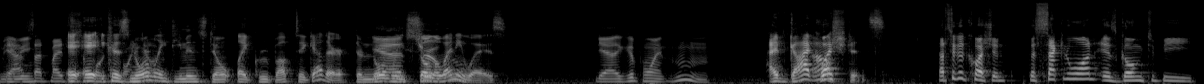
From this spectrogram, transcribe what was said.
Yeah, so that might support because point, though. normally demons don't like group up together. They're Yeah, normally true. solo anyways. Yeah, good point. Hmm. I've got Oh. questions. That's a good question. The second one is going to be,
